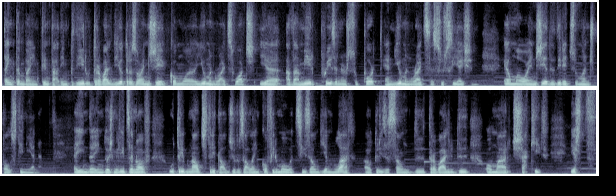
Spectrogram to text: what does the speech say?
Tem também tentado impedir o trabalho de outras ONG, como a Human Rights Watch e a Adamir Prisoner Support and Human Rights Association. É uma ONG de direitos humanos palestiniana. Ainda em 2019, o Tribunal Distrital de Jerusalém confirmou a decisão de anular a autorização de trabalho de Omar Shakir. Este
